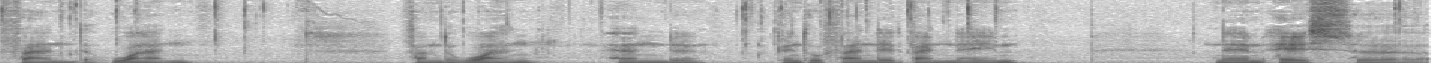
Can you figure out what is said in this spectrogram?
find one. Find one and uh, going to find it by name. Name is uh,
